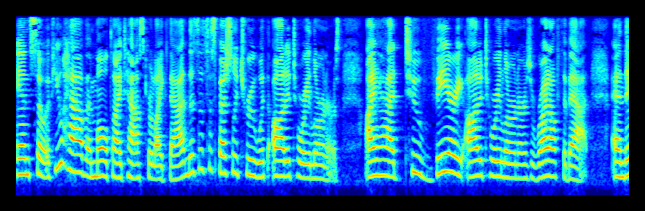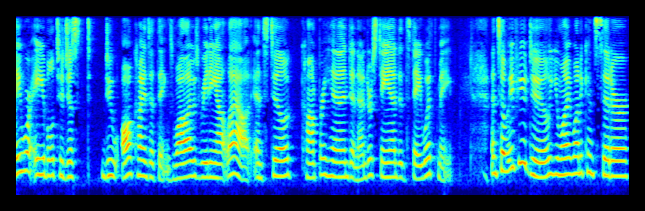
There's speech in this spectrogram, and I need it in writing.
And so, if you have a multitasker like that, this is especially true with auditory learners. I had two very auditory learners right off the bat, and they were able to just do all kinds of things while I was reading out loud and still comprehend and understand and stay with me. And so, if you do, you might want to consider,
